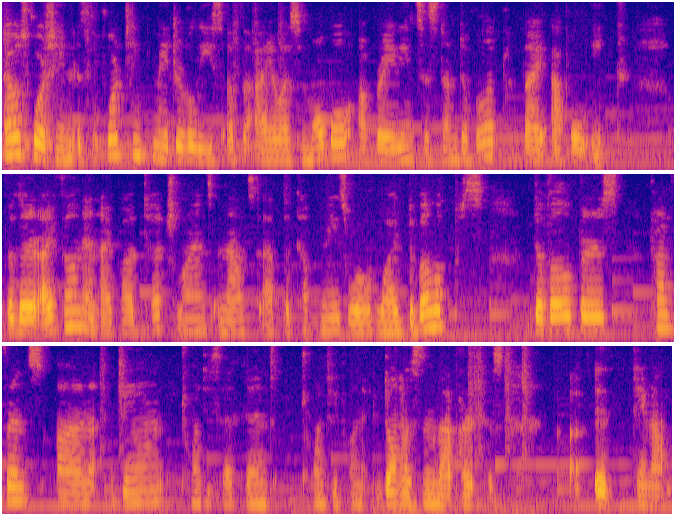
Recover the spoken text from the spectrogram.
iOS 14 is the 14th major release of the iOS mobile operating system developed by Apple Inc for their iPhone and iPod Touch lines announced at the company's worldwide develops, developers conference on June 22nd, 2020. Don't listen to that part because uh, it came out.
